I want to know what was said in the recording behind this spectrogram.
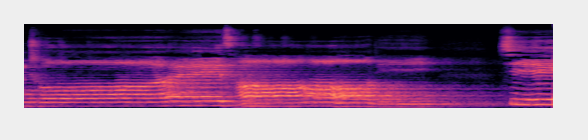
风吹草低。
